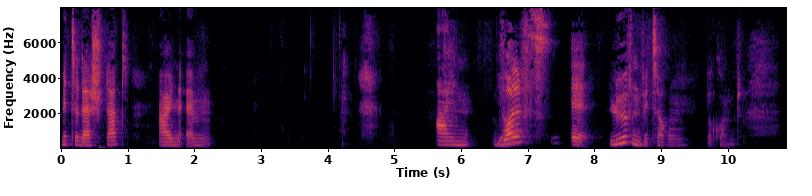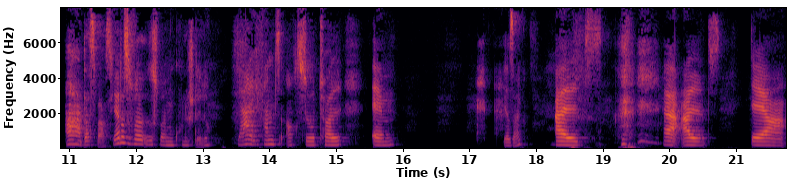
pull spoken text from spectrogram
Mitte der Stadt ein ähm, ein Ja. Wolfs, äh, Löwenwitterung bekommt. Ah, das war's. Ja, das war, das war eine coole Stelle. Ja, ich fand es auch so toll, ähm, Ja, sag. als, ja, als der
